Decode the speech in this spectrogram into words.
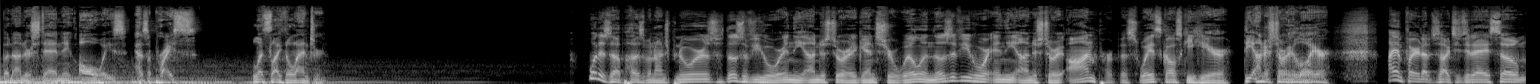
but understanding always has a price. Let's light the lantern. What is up, husband entrepreneurs? Those of you who are in the understory against your will, and those of you who are in the understory on purpose, Wade here, the understory lawyer. I am fired up to talk to you today. So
